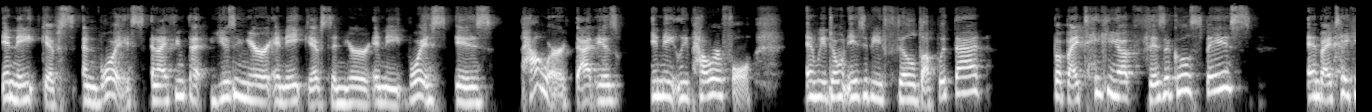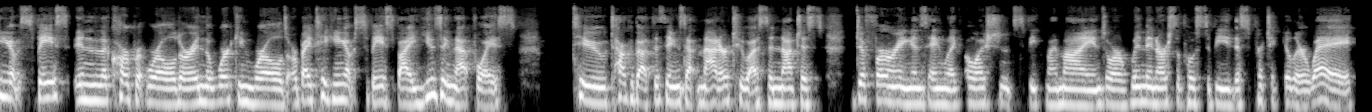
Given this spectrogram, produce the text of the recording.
innate gifts and voice. And I think that using your innate gifts and your innate voice is power. That is innately powerful. And we don't need to be filled up with that. But by taking up physical space and by taking up space in the corporate world or in the working world, or by taking up space by using that voice, to talk about the things that matter to us and not just deferring and saying like oh i shouldn't speak my mind or women are supposed to be this particular way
